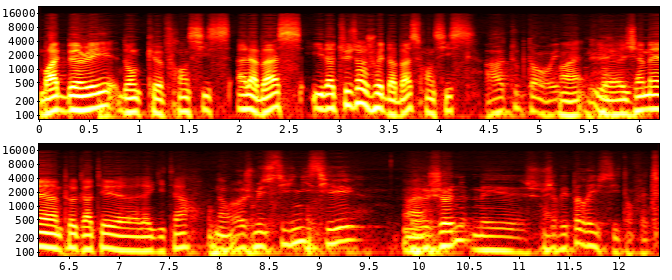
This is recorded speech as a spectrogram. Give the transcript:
Bradbury, donc euh, Francis à la basse. Il a toujours joué de la basse, Francis. Ah, tout le temps, oui. Ouais. Il a jamais un peu gratté euh, la guitare Non? Euh, je me suis initié Ouais. euh, jeune, mais j'avais pas de réussite en fait.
